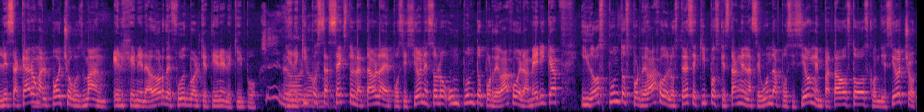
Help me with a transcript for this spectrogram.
Le sacaron al Pocho Guzmán, el generador de fútbol que tiene el equipo. Sí, y el equipo no, está no. sexto en la tabla de posiciones, solo un punto por debajo del América y dos puntos por debajo de los tres equipos que están en la segunda posición, empatados todos con 18.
